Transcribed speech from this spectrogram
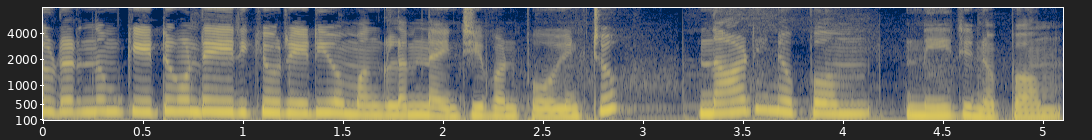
തുടർന്നും കേട്ടുകൊണ്ടേയിരിക്കും radio Mangalam ninety one point two. നാടിനൊപ്പം നീരിനൊപ്പം.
